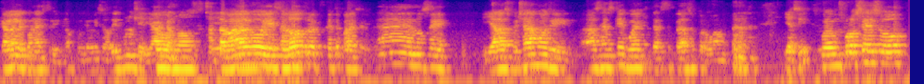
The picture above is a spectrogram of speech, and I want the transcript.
cálale con esto. Y no, pues yo mis audífonos y ya Tonos, que- cantaba algo y es el otro, ¿qué te parece? Ah, no sé. Y ya la escuchamos y, ah, ¿sabes qué? Voy a quitar este pedazo, pero vamos. Y así, fue un proceso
